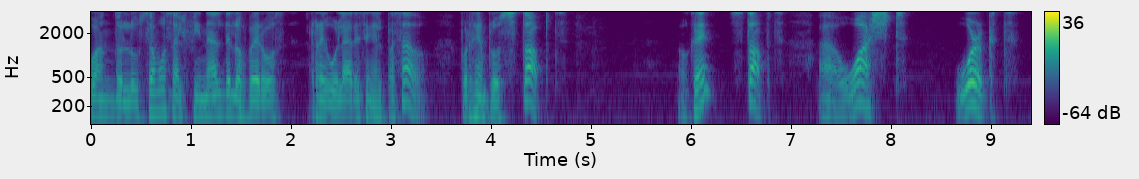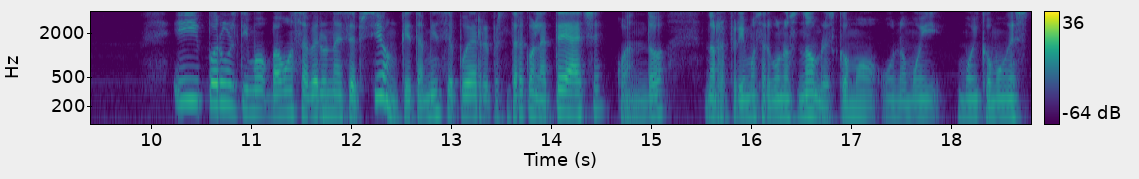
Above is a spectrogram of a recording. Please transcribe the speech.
cuando lo usamos al final de los verbos regulares en el pasado. Por ejemplo, stopped. ¿Ok? Stopped. Uh, washed. Worked. Y por último, vamos a ver una excepción que también se puede representar con la TH cuando nos referimos a algunos nombres, como uno muy, muy común es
